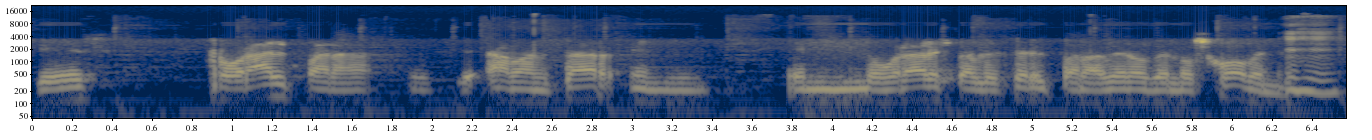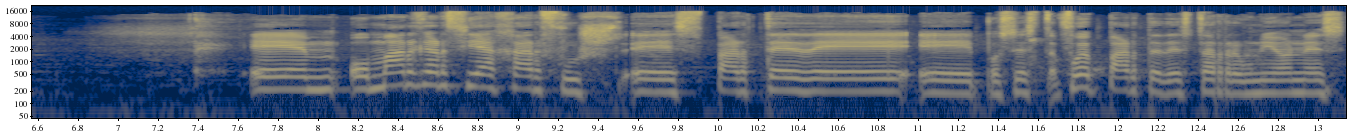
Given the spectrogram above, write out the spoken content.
que es oral para este, avanzar en, lograr establecer el paradero de los jóvenes. Em, Omar García Harfush es parte de, eh, pues fue parte de estas reuniones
